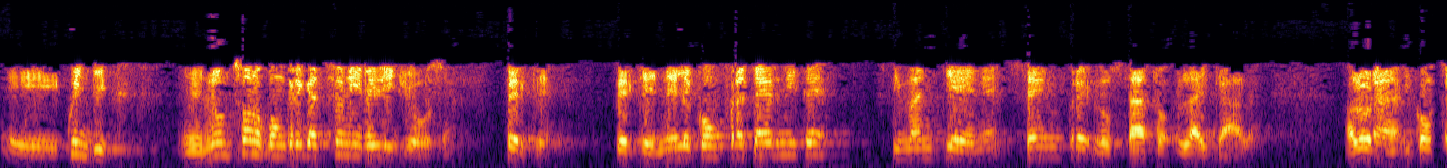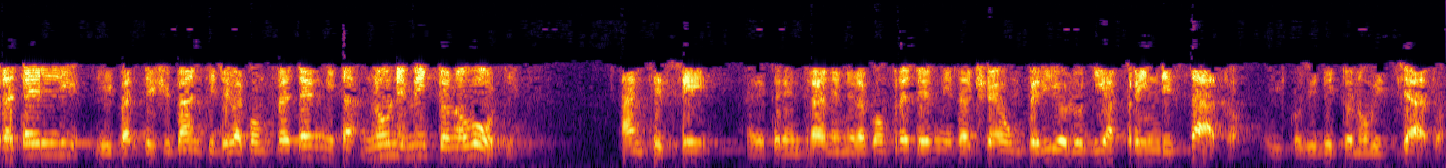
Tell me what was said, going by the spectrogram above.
E quindi eh, non sono congregazioni religiose. Perché? Perché nelle confraternite si mantiene sempre lo stato laicale. Allora i confratelli, i partecipanti della confraternita non emettono voti, anche se eh, per entrare nella confraternita c'è un periodo di apprendistato, il cosiddetto noviziato,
